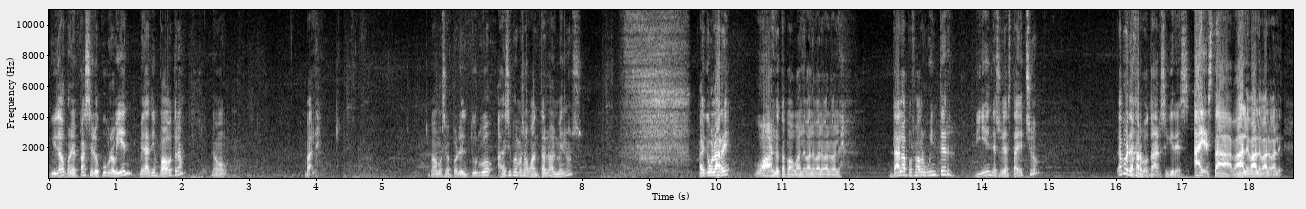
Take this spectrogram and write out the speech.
Cuidado con el pase, lo cubro bien. ¿Me da tiempo a otra? No. Vale. Vamos a por el turbo. A ver si podemos aguantarlo al menos. Hay que volar, ¿eh? ¡Buah! Lo he tapado. Vale, vale, vale, vale, vale. Dala, por favor, Winter. Bien, eso ya está hecho. La puedes dejar votar si quieres. Ahí está. Vale, vale, vale, vale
